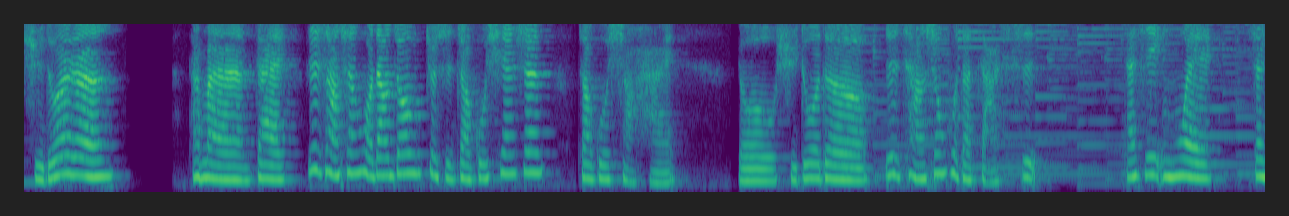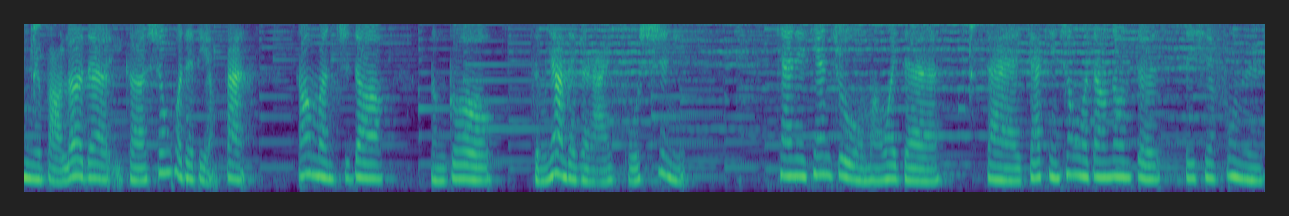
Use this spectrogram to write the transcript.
许多人他们在日常生活当中就是照顾先生、照顾小孩，有许多的日常生活的杂事。但是因为圣女宝乐的一个生活的典范，让我们知道能够。怎么样的一个来服侍你，亲爱的天主，我们为着在家庭生活当中的这些妇女，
